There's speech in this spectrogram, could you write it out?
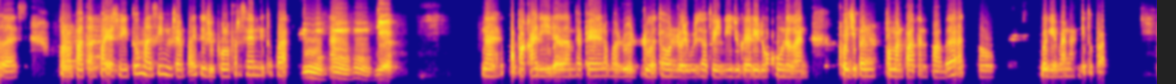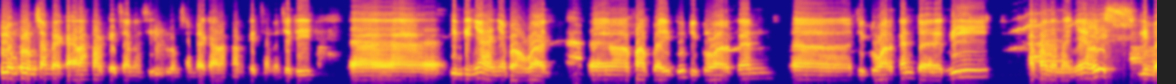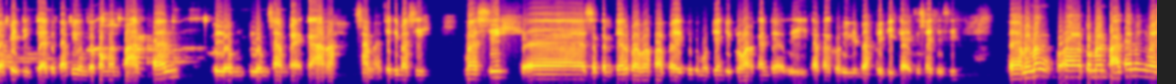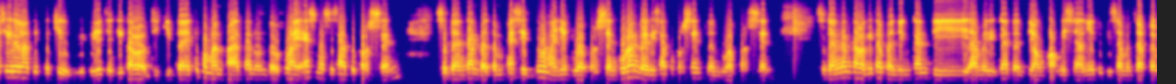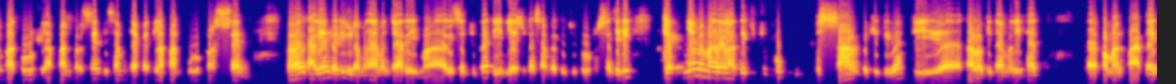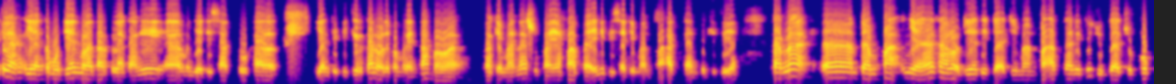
pemanfaatan ash itu masih mencapai 70% gitu Pak. Hmm, nah, hmm, hmm, yeah. Nah, apakah di dalam PP nomor 22 tahun 2021 ini juga didukung dengan kewajiban pemanfaatan faba atau bagaimana gitu Pak? Belum belum sampai ke arah target sana sih, belum sampai ke arah target sana. Jadi eh, intinya hanya bahwa eh, faba itu dikeluarkan eh, dikeluarkan dari apa namanya list limbah P3, tetapi untuk pemanfaatan belum belum sampai ke arah sana. Jadi masih masih eh, sekedar bahwa faba itu kemudian dikeluarkan dari kategori limbah B3 itu saja sih. Eh, memang eh, pemanfaatan masih relatif kecil begitu ya. Jadi kalau di kita itu pemanfaatan untuk fly ash masih satu persen, sedangkan bottom ash itu hanya dua persen, kurang dari satu persen dan dua persen. Sedangkan kalau kita bandingkan di Amerika dan Tiongkok misalnya itu bisa mencapai 48 persen, bisa mencapai 80 persen. Bahkan kalian tadi sudah mencari riset juga di India sudah sampai 70 persen. Jadi gapnya memang relatif cukup besar begitu ya di uh, kalau kita melihat uh, pemanfaat. Nah itu yang yang kemudian melatar belakangi uh, menjadi satu hal yang dipikirkan oleh pemerintah bahwa bagaimana supaya faba ini bisa dimanfaatkan begitu ya. Karena uh, dampaknya kalau dia tidak dimanfaatkan itu juga cukup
